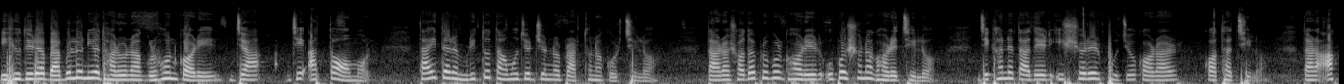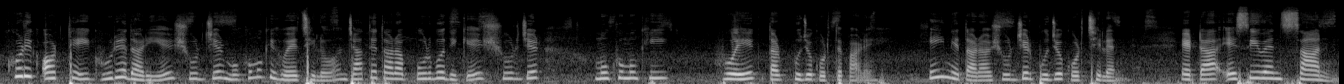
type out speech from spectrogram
ইহুদিরা ব্যাবিলনীয় ধারণা গ্রহণ করে যা, যে আত্মা অমর, তাই তারা মৃত তামুজের জন্য প্রার্থনা করছিল। তারা সদাপ্রভুর ঘরের উপাসনা ঘরে ছিল, যেখানে তাদের ঈশ্বরের পুজো করার কথা ছিল। তারা আক্ষরিক অর্থেই ঘুরে দাঁড়িয়ে সূর্যের মুখোমুখি হয়েছিল, যাতে তারা পূর্ব দিকে সূর্যের মুখোমুখি হয়ে তার পুজো করতে পারে। এই নেতারা সূর্যের পুজো করছিলেন। এটা এসইউএন সান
